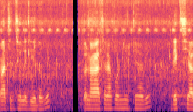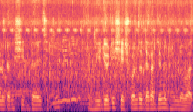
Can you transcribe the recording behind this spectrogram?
মাছের ঝোলে দিয়ে দেবো। তো নাড়াচাড়া করে নিতে হবে। দেখছি আলুটাকে সিদ্ধ হয়েছে কি। ভিডিওটি শেষ পর্যন্ত দেখার জন্য ধন্যবাদ।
